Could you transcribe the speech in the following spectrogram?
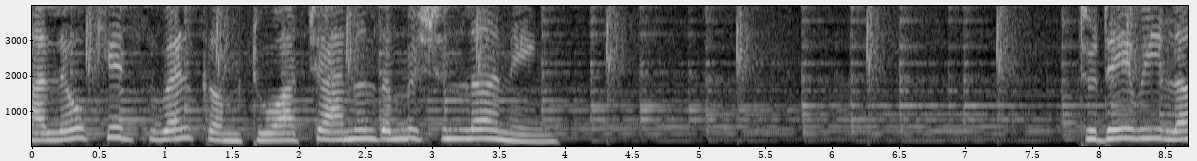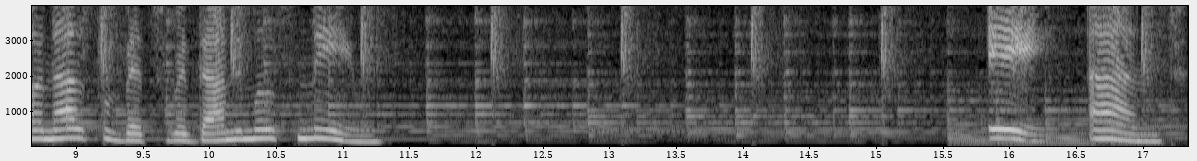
Hello kids welcome to our channel The Mission Learning. Today we learn alphabets with animals name. A ant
